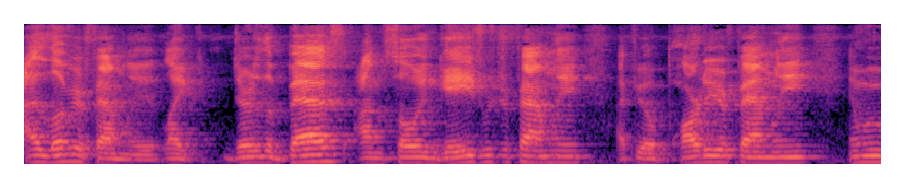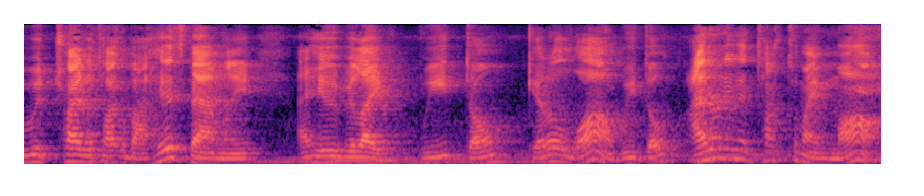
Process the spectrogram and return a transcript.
"I love your family. Like they're the best. I'm so engaged with your family. I feel part of your family." And we would try to talk about his family, and he would be like, "We don't get along. We don't. I don't even talk to my mom."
